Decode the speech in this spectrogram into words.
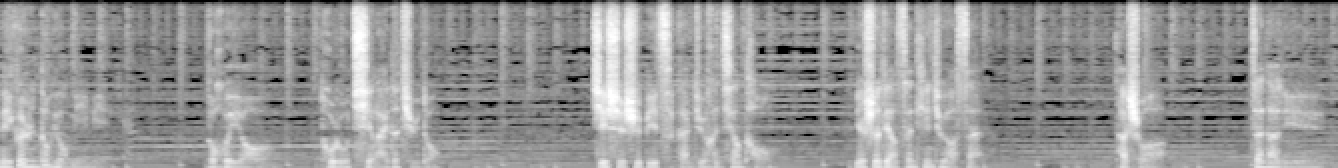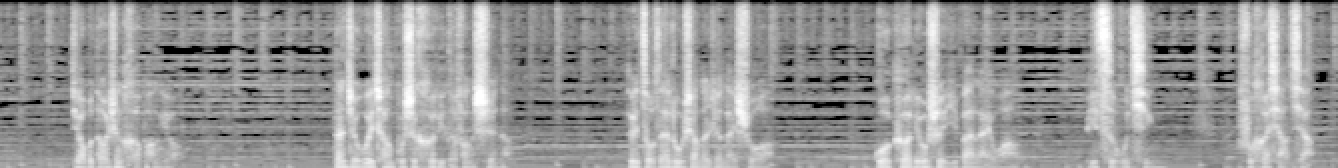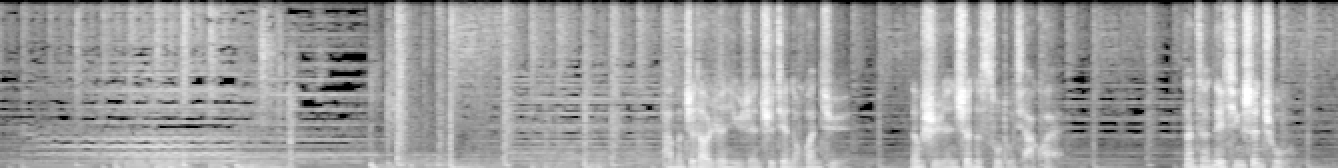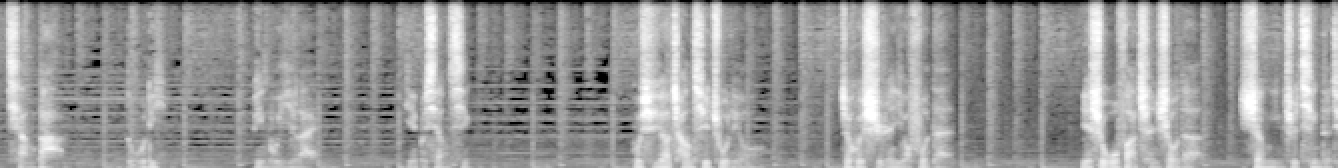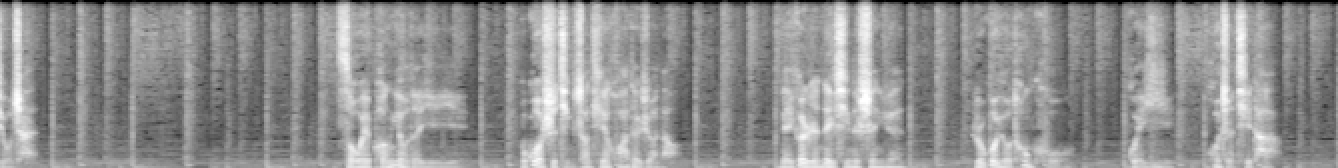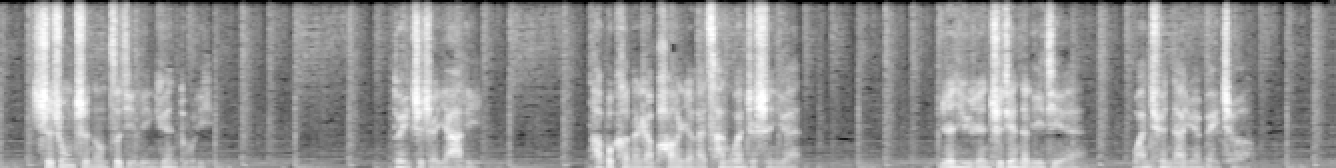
每个人都有秘密，都会有突如其来的举动。即使是彼此感觉很相投，也是两三天就要散。他说，在那里交不到任何朋友。但这未尝不是合理的方式呢。对走在路上的人来说，过客流水一般来往，彼此无情，符合想象。他们知道人与人之间的欢聚，能使人生的速度加快，但在内心深处，强大、独立，并不依赖，也不相信。不需要长期驻留，这会使人有负担，也是无法承受的生命之轻的纠缠。所谓朋友的意义，不过是锦上添花的热闹。每个人内心的深渊，如果有痛苦、回忆或者其他，始终只能自己临渊独立，对峙着压力，他不可能让旁人来参观这深渊。人与人之间的理解，完全南辕北辙，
